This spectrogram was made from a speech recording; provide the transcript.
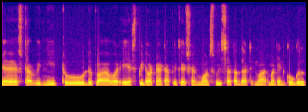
uh, step we need to deploy our ASP.NET application. Once we set up that environment in Google,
